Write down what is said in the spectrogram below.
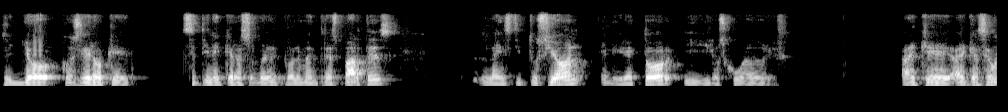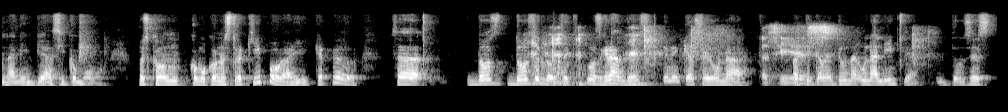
Yo considero que se tiene que resolver el problema en tres partes, la institución, el director y los jugadores. Hay que, hay que hacer una limpia, así como, pues con, como con nuestro equipo, Gary. ¿Qué pedo? O sea, dos, dos de los equipos grandes tienen que hacer una, prácticamente una, una, limpia. Entonces,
